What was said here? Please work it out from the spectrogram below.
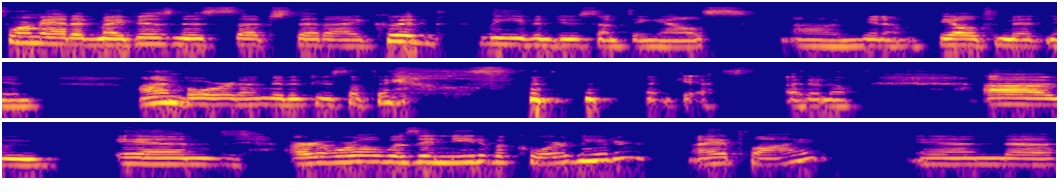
formatted my business such that I could leave and do something else. Um, you know, the ultimate in I'm bored, I'm going to do something else. I guess. I don't know. Um, and Art-A-Whirl was in need of a coordinator. I applied, and uh,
